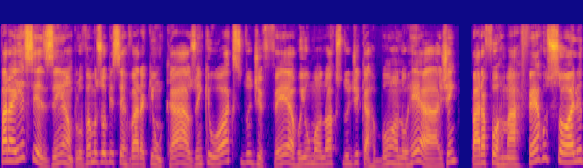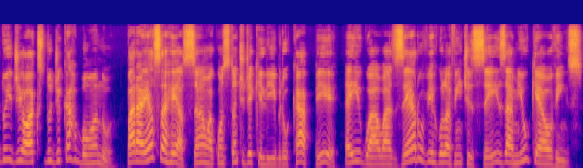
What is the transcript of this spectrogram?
Para esse exemplo, vamos observar aqui um caso em que o óxido de ferro e o monóxido de carbono reagem para formar ferro sólido e dióxido de carbono. Para essa reação, a constante de equilíbrio Kp é igual a 0,26 a 1.000 kelvins.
